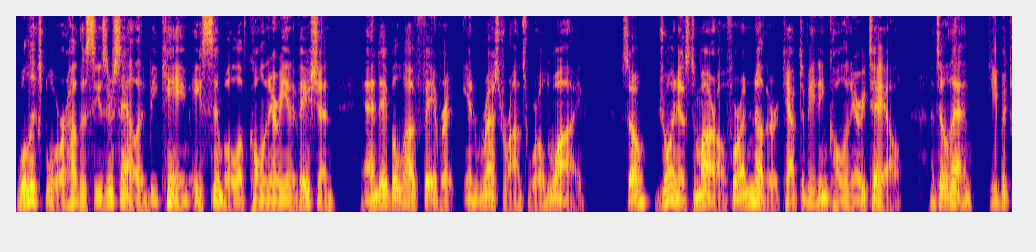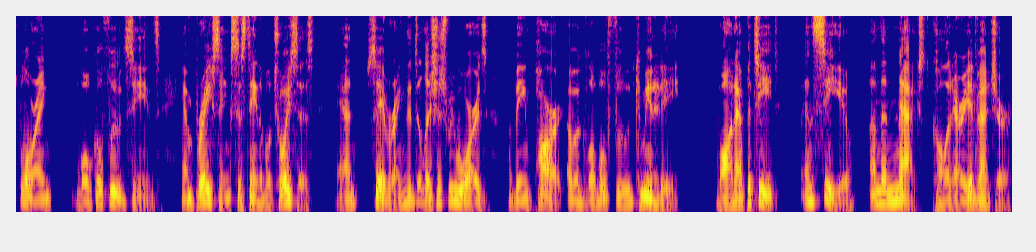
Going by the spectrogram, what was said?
we'll explore how the Caesar salad became a symbol of culinary innovation and a beloved favorite in restaurants worldwide. So join us tomorrow for another captivating culinary tale. Until then, keep exploring local food scenes, embracing sustainable choices, and savoring the delicious rewards of being part of a global food community. Bon appetit and see you on the next culinary adventure.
